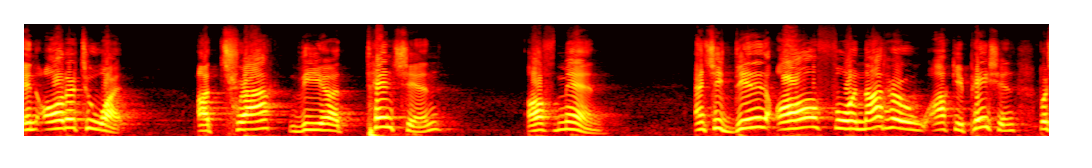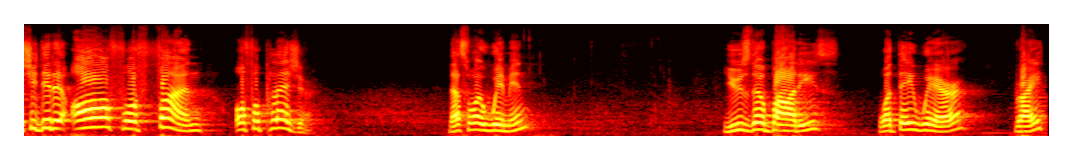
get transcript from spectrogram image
in order to what? Attract the attention of men. And she did it all for not her occupation, but she did it all for fun or for pleasure. That's why women use their bodies, what they wear, right?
